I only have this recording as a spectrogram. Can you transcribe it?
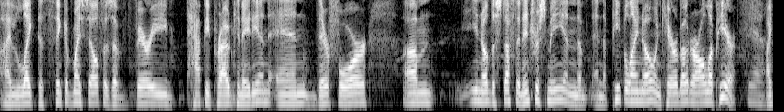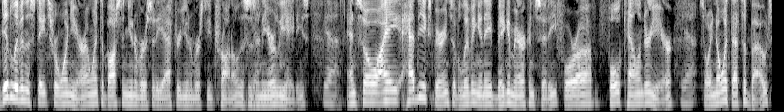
I like to think of myself as a very happy, proud Canadian, and therefore, um, you know, the stuff that interests me and the and the people I know and care about are all up here. Yeah. I did live in the states for one year. I went to Boston University after University of Toronto. This is in the early '80s. Yeah. And so I had the experience of living in a big American city for a full calendar year. Yeah. So I know what that's about.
